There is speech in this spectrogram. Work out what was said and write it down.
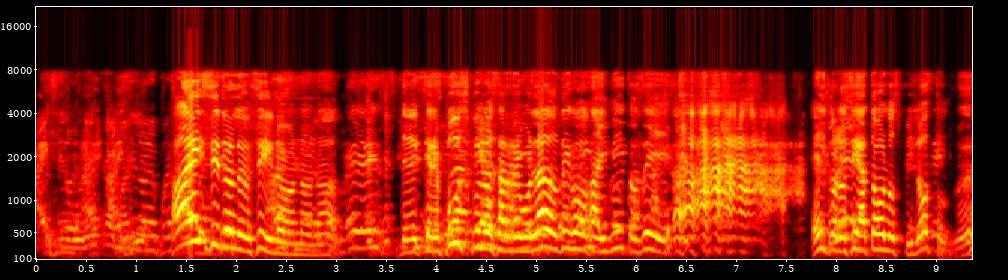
ay, sí, no, ay, ay, no le puedes Ay, sí no le- sí, no, no, no. De crepúsculos Ciudad a revolados, Real, dijo Jaimito, sí. Él conocía a todos los pilotos. Yo no me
